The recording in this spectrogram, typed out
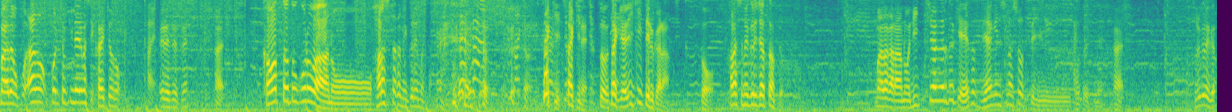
まあでもこれあのこれ直近になりまして会長の。はい。LS ですね。はい。変わったところはあのー腹下がめくれました。さっきさっきね。そうさっき生きてるから。そう。腹下めくれちゃったんですよ。まあだからあの立地上がるときは餌地上げにしましょうっていうことですね。はいそれぐらいが。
